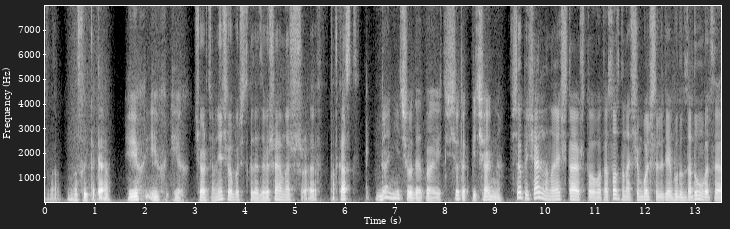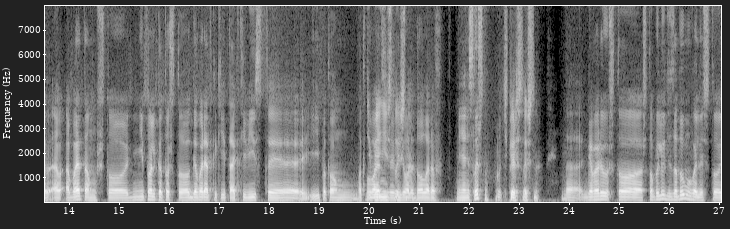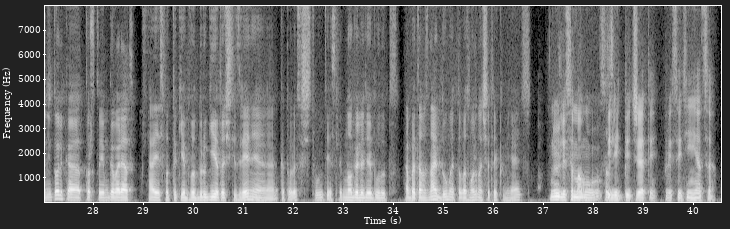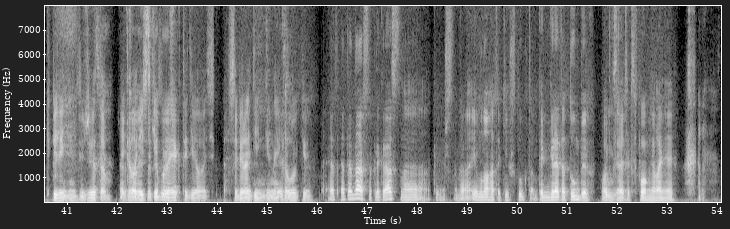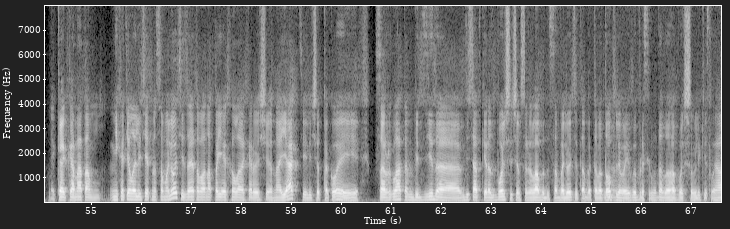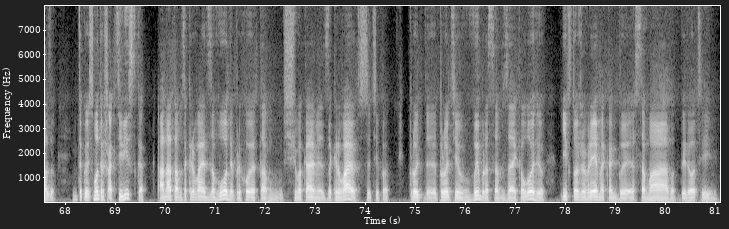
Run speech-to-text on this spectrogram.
Но, но суть такая. Эх, эх, эх. Черт, вам нечего больше сказать. Завершаем наш э, подкаст. Да, нечего добавить. Все так печально. Все печально, но я считаю, что вот осознанность, чем больше людей будут задумываться об этом, что не только то, что говорят какие-то активисты и потом отмывают себе миллионы долларов, меня не слышно? Вот теперь слышно. Да, говорю, что чтобы люди задумывались, что не только то, что им говорят, а есть вот такие вот другие точки зрения, которые существуют. Если много людей будут об этом знать, думать, то, возможно, что-то и поменяется. Ну или самому Со... пилить бюджеты, присоединяться к пилению бюджетов, экологические проекты делать, собирать деньги на экологию. Это, это да, все прекрасно, конечно, да. И много таких штук, там, как Грета Тумберг, вот, Тумберг. кстати, вспомнил о ней. Как она там не хотела лететь на самолете, из-за этого она поехала, короче, на яхте или что-то такое, и сожгла там бензина в десятки раз больше, чем сожгла бы на самолете там этого топлива, и выбросила намного больше углекислых газов. И такой смотришь, активистка, она там закрывает заводы, приходят там с чуваками, закрывают все, типа, против, против выбросов, за экологию, и в то же время как бы сама вот берет и,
